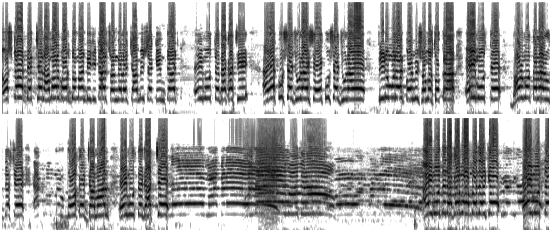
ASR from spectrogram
নমস্কার, দেখছেন আমার বর্ধমান ডিজিটাল সঙ্গে রয়েছে আমি শেখ ইমতাজ এই মুহূর্তে দেখাচ্ছি একুশে জুলাই সে একুশে জুলাইয়ে তৃণমূলের কর্মী সমর্থকরা এই মুহূর্তে ধর্মতলার উদ্দেশ্যে এক নম্বর ব্লকের জামাল এই মুহূর্তে যাচ্ছে। এই মুহূর্তে দেখাবো আপনাদেরকে। এই মুহূর্তে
